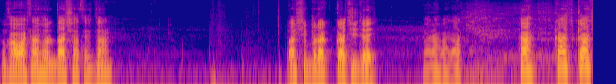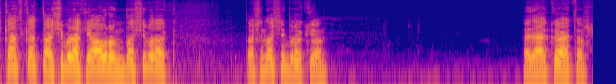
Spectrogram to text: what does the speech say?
Kafasına sonra taş atacaksın. Taşı bırak kaçacak. Merhabalar. Ha kaç kaç kaç kaç. Taşı bırak yavrum taşı bırak. Taşı taşı bırakıyorsun. Evet arkadaşlar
